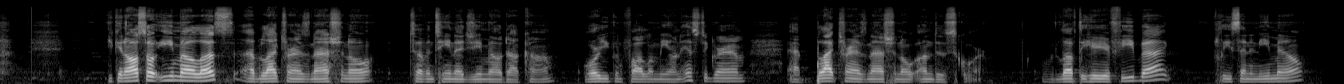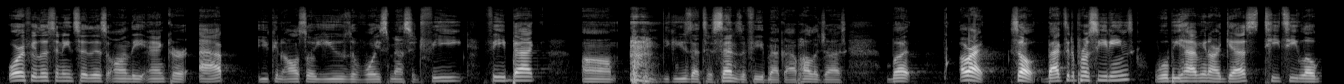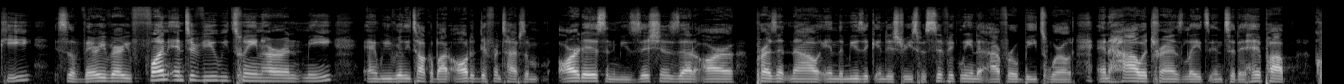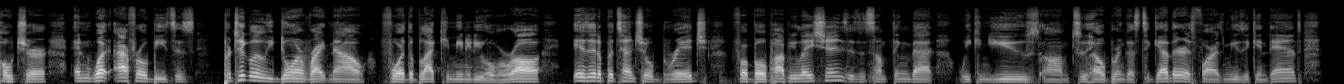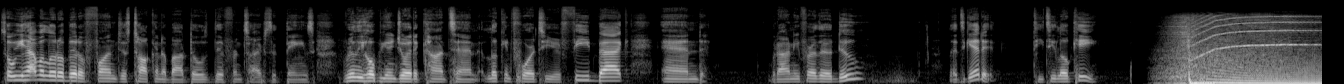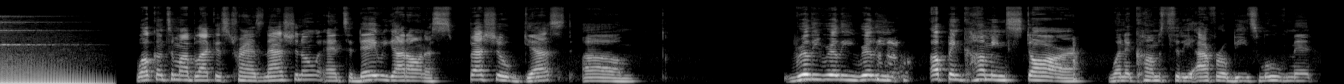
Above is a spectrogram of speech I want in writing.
you can also email us at blacktransnational17 at gmail.com or you can follow me on Instagram at blacktransnational underscore. We'd love to hear your feedback. Please send an email. Or if you're listening to this on the Anchor app, you can also use the voice message feed feedback. Um, you can use that to send the feedback. I apologize. But all right, so back to the proceedings. We'll be having our guest, TT Low Key. It's a very, very fun interview between her and me, and we really talk about all the different types of artists and musicians that are present now in the music industry, specifically in the Afro beats world, and how it translates into the hip hop culture and what Afro beats is particularly doing right now for the black community overall is it a potential bridge for both populations? Is it something that we can use um, to help bring us together as far as music and dance? So we have a little bit of fun just talking about those different types of things. Really hope you enjoy the content. Looking forward to your feedback. And without any further ado, let's get it. TT Low Key. Welcome to my Black is Transnational, and today we got on a special guest. Um, really, really, really up and coming star when it comes to the Afro beats movement.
